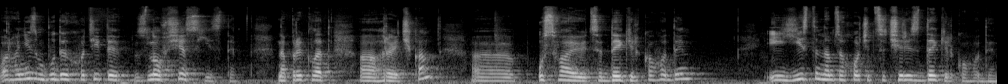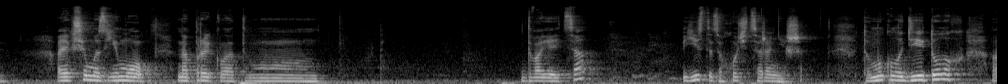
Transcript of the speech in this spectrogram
організм буде хотіти знов ще з'їсти. Наприклад, е, гречка е, усваюється декілька годин, і їсти нам захочеться через декілька годин. А якщо ми з'їмо, наприклад, два яйця, їсти захочеться раніше. Тому, коли дієтолог е,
